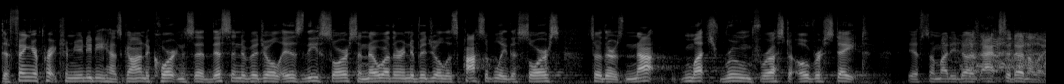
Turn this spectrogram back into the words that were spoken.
The fingerprint community has gone to court and said this individual is the source and no other individual is possibly the source. So there's not much room for us to overstate if somebody does accidentally.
